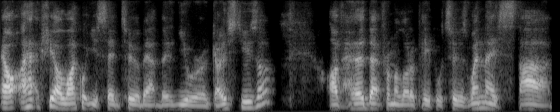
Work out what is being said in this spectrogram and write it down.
Oh, I actually, I like what you said too about that you were a ghost user. I've heard that from a lot of people too, is when they start,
